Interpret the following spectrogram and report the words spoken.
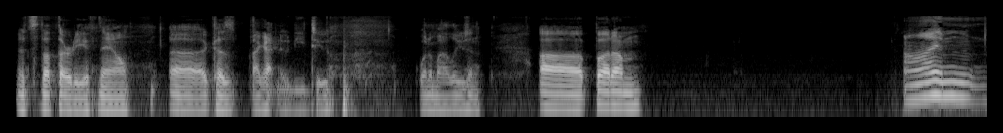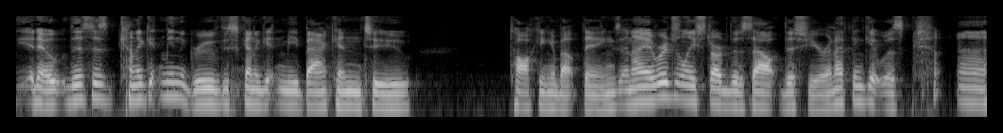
It's the 30th now, uh, cause I got no need to. What am I losing? Uh, but, um, I'm, you know, this is kind of getting me in the groove. This is kind of getting me back into talking about things. And I originally started this out this year, and I think it was, uh,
